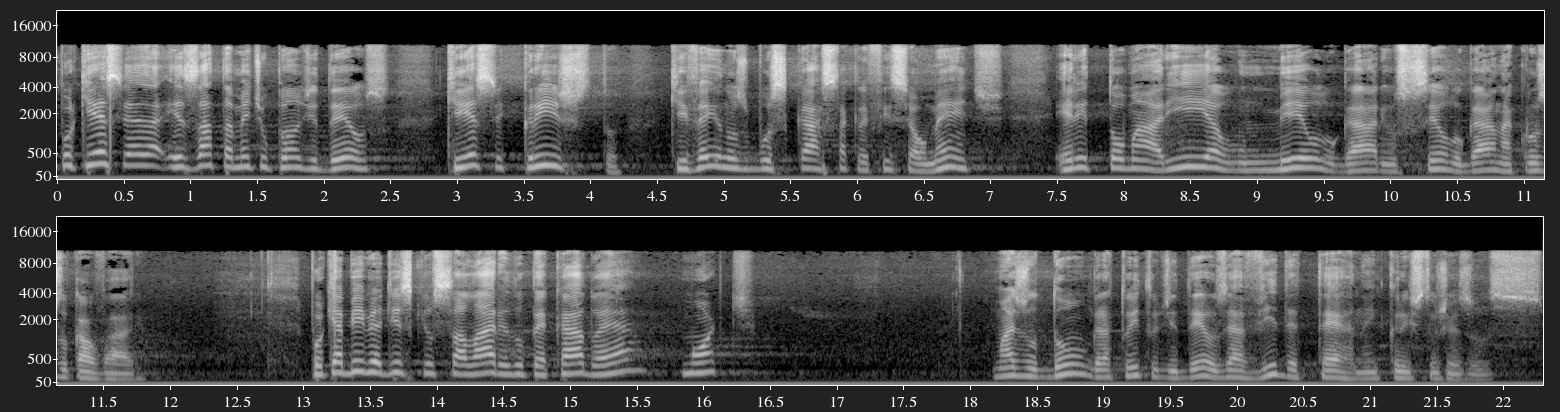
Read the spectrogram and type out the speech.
porque esse era exatamente o plano de Deus, que esse Cristo que veio nos buscar sacrificialmente, ele tomaria o meu lugar e o seu lugar na cruz do Calvário. Porque a Bíblia diz que o salário do pecado é morte. Mas o dom gratuito de Deus é a vida eterna em Cristo Jesus.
